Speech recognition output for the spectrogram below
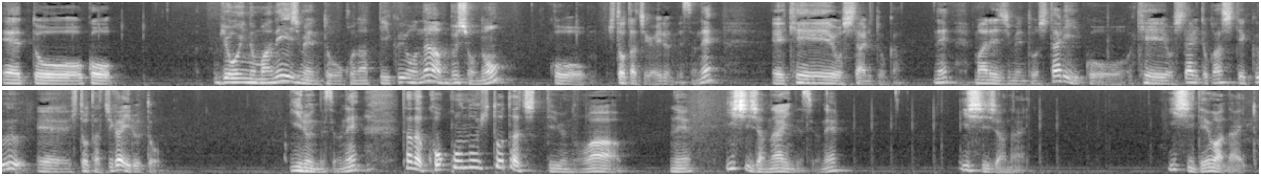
えー、っとこう病院のマネージメントを行っていくような部署のこう人たちがいるんですよね。えー、経営をしたりとか、ね、マネージメントをしたりこう経営をしたりとかしていく、えー、人たちがいると。いるんですよね。ただここの人たちっていうのはね医師じゃないんですよね。医師じゃない。医師ではないと。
